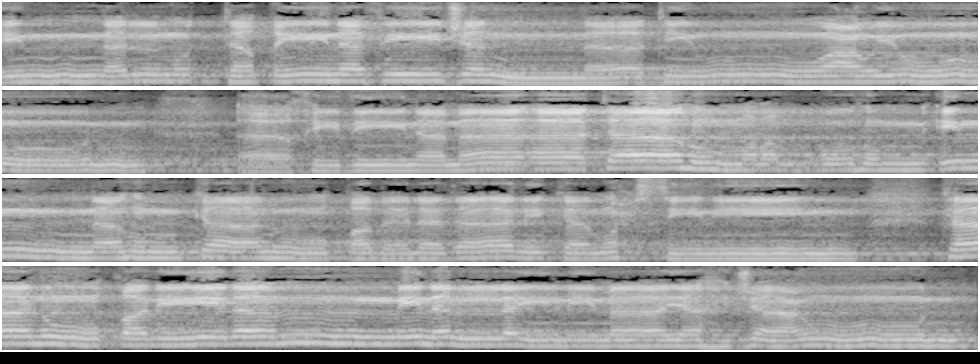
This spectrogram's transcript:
إن المتقين في جنات وعيون آخذين ما آتاهم ربهم إنهم كانوا قبل ذلك محسنين كانوا قليلا من الليل ما يهجعون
